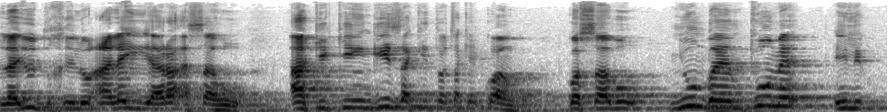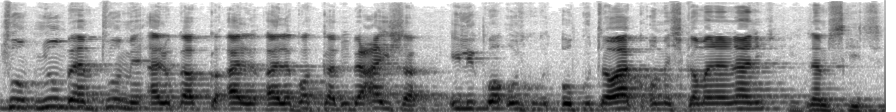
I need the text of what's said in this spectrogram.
la yudkhilu alaya rasahu akikiingiza kichwa chake kwangu kwa sababu nyumba ya mtume ili, nyumba ya mtume alikuwa kaka bibi aisha ilikuwa ukuta wake umeshikamana nani na msikiti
